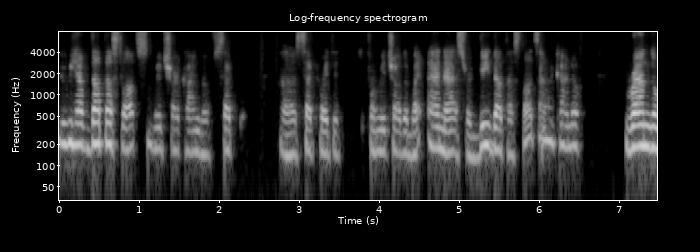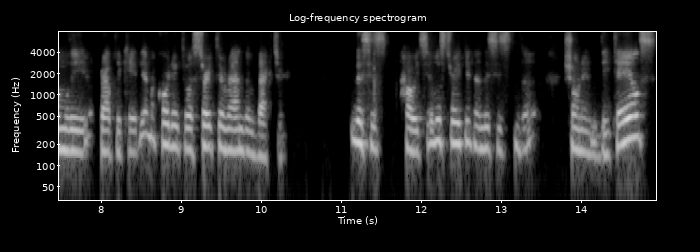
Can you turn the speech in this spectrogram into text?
we have data slots, which are kind of sep uh, separated from each other by NS or D data slots, and we kind of randomly replicate them according to a certain random vector. This is how it's illustrated, and this is the, shown in details.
